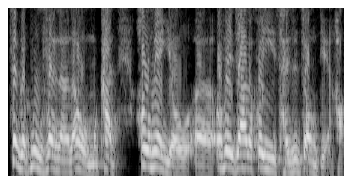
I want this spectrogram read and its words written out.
这个部分呢，然后我们看后面有呃欧佩加的会议才是重点。哈，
